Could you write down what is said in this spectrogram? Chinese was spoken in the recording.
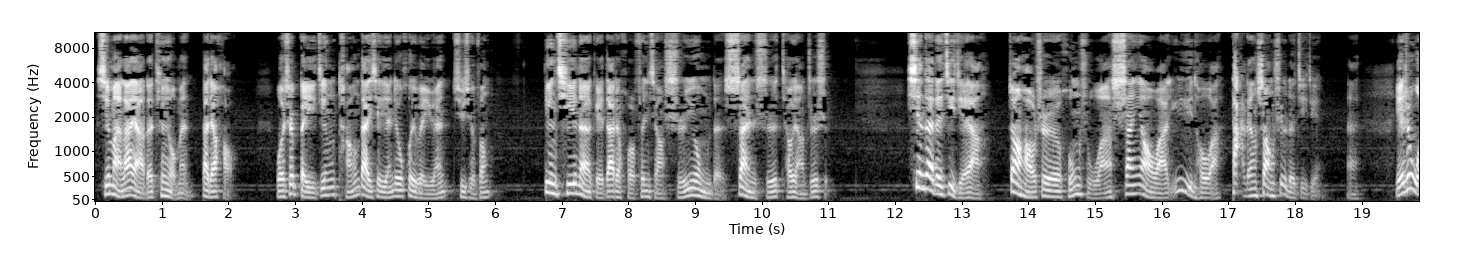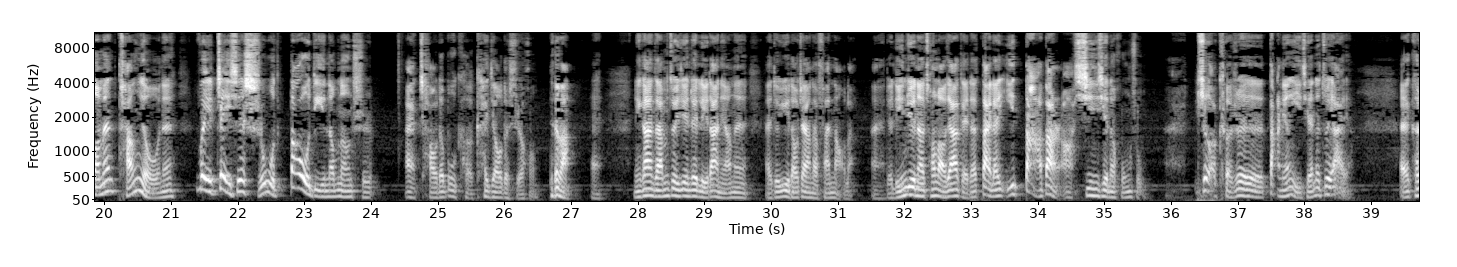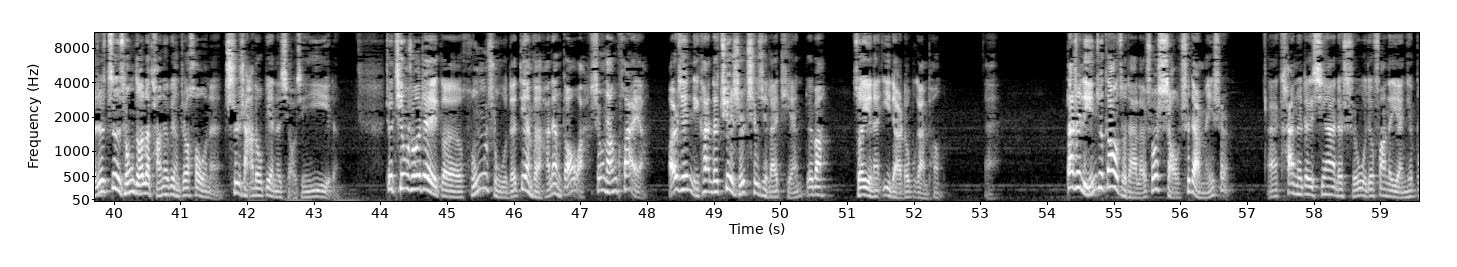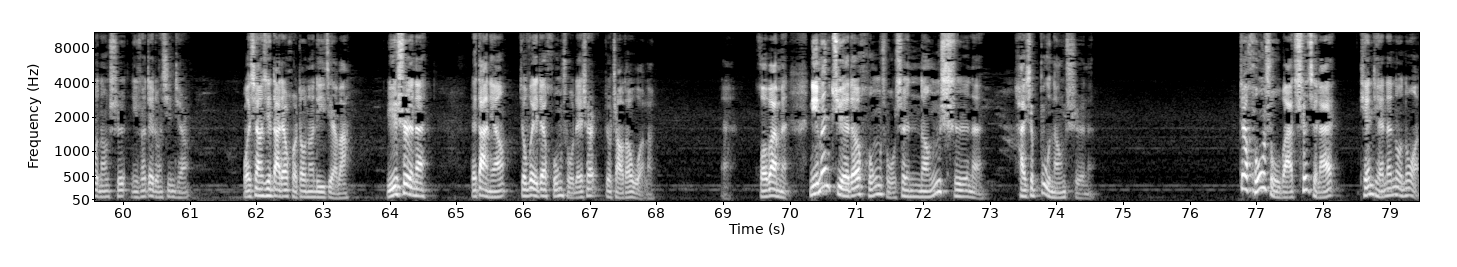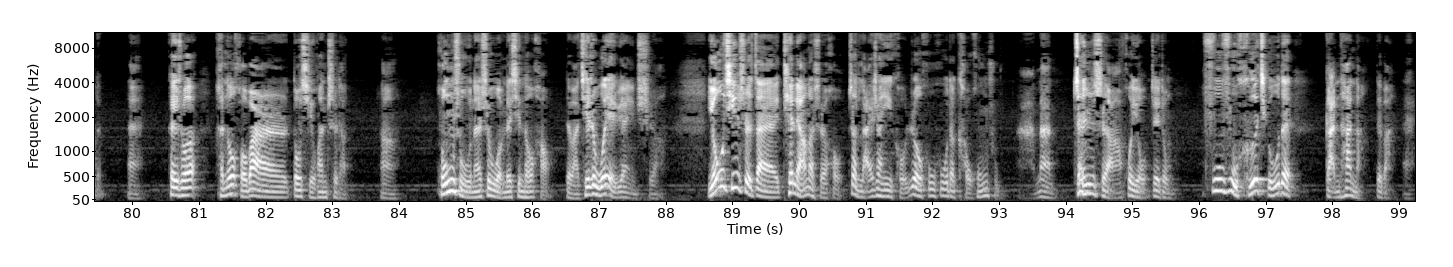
喜马拉雅的听友们，大家好，我是北京糖代谢研究会委员徐雪峰，定期呢给大家伙分享实用的膳食调养知识。现在这季节呀，正好是红薯啊、山药啊、芋头啊大量上市的季节，哎，也是我们糖友呢为这些食物到底能不能吃，哎，吵得不可开交的时候，对吧？你看，咱们最近这李大娘呢，哎，就遇到这样的烦恼了。哎，这邻居呢，从老家给她带来一大袋啊新鲜的红薯，哎，这可是大娘以前的最爱呀。哎，可是自从得了糖尿病之后呢，吃啥都变得小心翼翼的。就听说这个红薯的淀粉含量高啊，升糖快呀，而且你看它确实吃起来甜，对吧？所以呢，一点都不敢碰。哎，但是邻居告诉他了，说少吃点没事儿。哎，看着这个心爱的食物就放在眼前不能吃，你说这种心情，我相信大家伙都能理解吧。于是呢，这大娘就为这红薯这事儿就找到我了。哎，伙伴们，你们觉得红薯是能吃呢，还是不能吃呢？这红薯吧，吃起来甜甜的、糯糯的，哎，可以说很多伙伴都喜欢吃它啊。红薯呢，是我们的心头好。对吧？其实我也愿意吃啊，尤其是在天凉的时候，这来上一口热乎乎的烤红薯啊，那真是啊，会有这种夫复何求的感叹呐，对吧？哎，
